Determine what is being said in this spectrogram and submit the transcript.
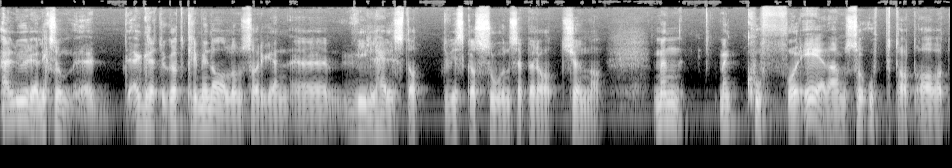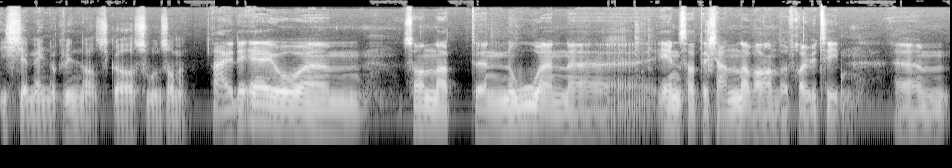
Jeg lurer liksom, eh, Det er greit nok at kriminalomsorgen vil helst at vi skal sone separat kjønna, men, men hvorfor er de så opptatt av at ikke menn og kvinner skal sone sammen? Nei, det er jo um, sånn at eh, noen eh, innsatte kjenner hverandre fra utsiden. Um,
